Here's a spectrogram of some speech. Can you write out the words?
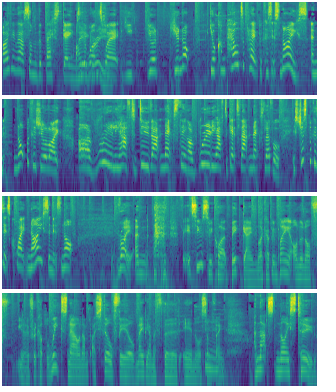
I think that's some of the best games. I the ones agree. where you you're you're not you're compelled to play it because it's nice and not because you're like, oh, I really have to do that next thing. I really have to get to that next level. It's just because it's quite nice and it's not. Right, and it seems to be quite a big game. Like I've been playing it on and off, you know, for a couple of weeks now, and I'm, I still feel maybe I'm a third in or something. Hmm. And that's nice too,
